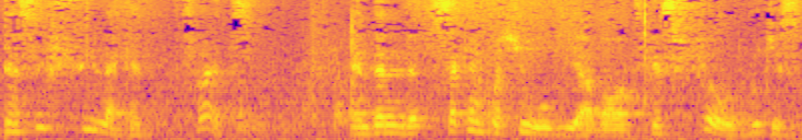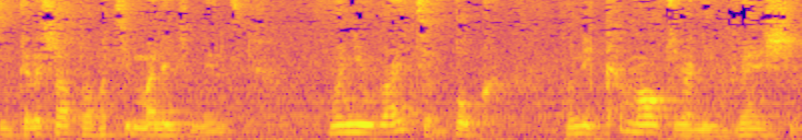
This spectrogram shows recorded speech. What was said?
does it feel like a threat? And then the second question will be about his field, which is intellectual property management. When you write a book, when you come out with an invention,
